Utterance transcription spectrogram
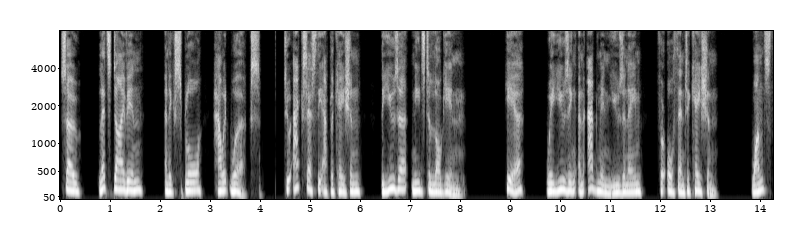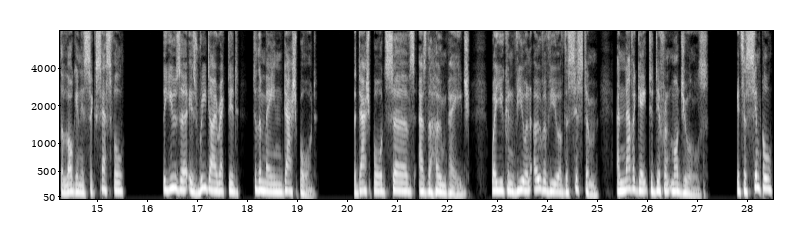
So, Let's dive in and explore how it works. To access the application, the user needs to log in. Here, we're using an admin username for authentication. Once the login is successful, the user is redirected to the main dashboard. The dashboard serves as the home page, where you can view an overview of the system and navigate to different modules. It's a simple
